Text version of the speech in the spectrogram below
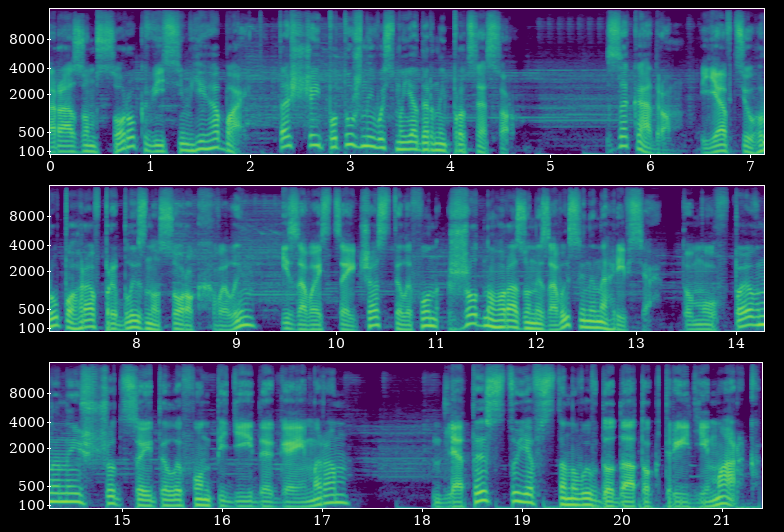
разом 48 ГБ, та ще й потужний восьмиядерний процесор. За кадром я в цю гру пограв приблизно 40 хвилин, і за весь цей час телефон жодного разу не завис і не нагрівся. тому впевнений, що цей телефон підійде геймерам. Для тесту я встановив додаток 3D Mark.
